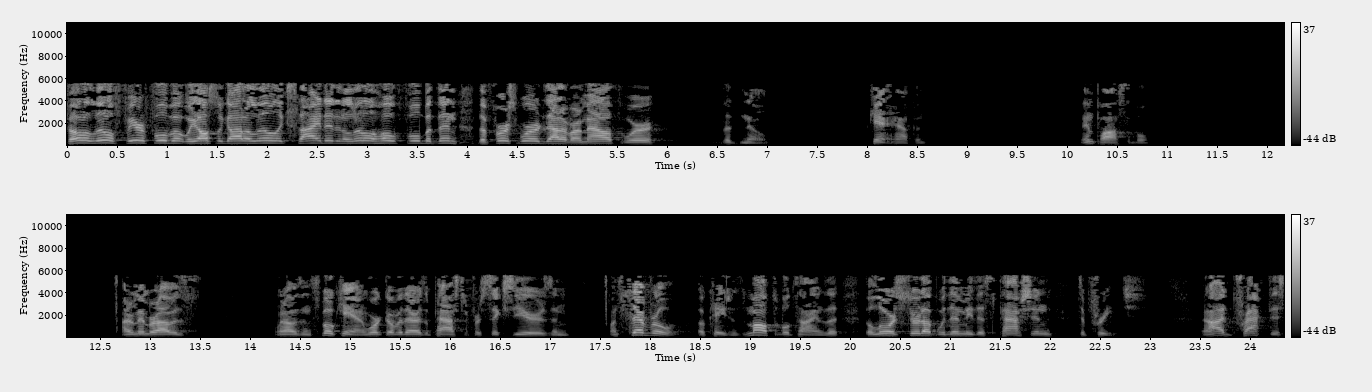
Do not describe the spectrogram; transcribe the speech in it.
felt a little fearful, but we also got a little excited and a little hopeful, but then the first words out of our mouth were, but no, can't happen. Impossible. I remember I was when I was in Spokane. Worked over there as a pastor for six years, and on several occasions, multiple times, the, the Lord stirred up within me this passion to preach. And I'd practice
